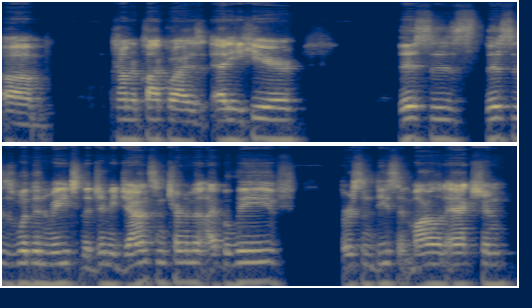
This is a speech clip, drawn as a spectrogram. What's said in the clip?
um, counterclockwise eddy here. This is this is within reach the Jimmy Johnson tournament, I believe, for some decent Marlin action.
